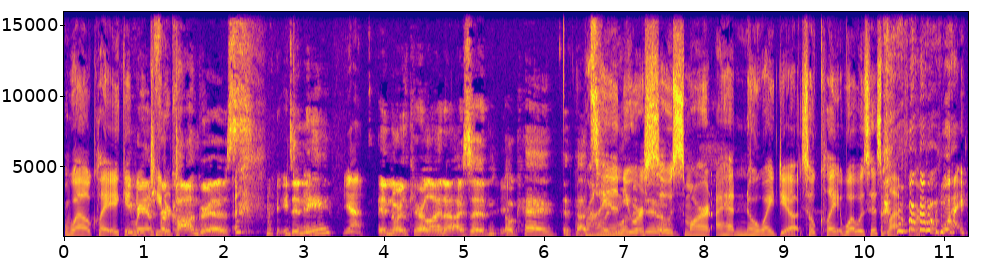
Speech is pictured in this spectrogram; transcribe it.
Well, Clay Aiken, he ran teeter for Congress, didn't he? Yeah. In North Carolina. I said, okay, if that's what Ryan, you wanna are do. so smart. I had no idea. So Clay, what was his platform? why?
